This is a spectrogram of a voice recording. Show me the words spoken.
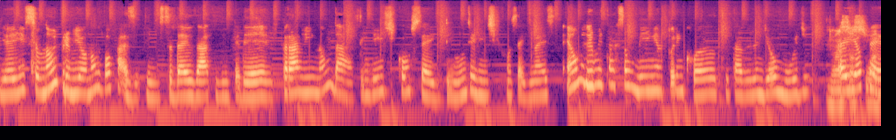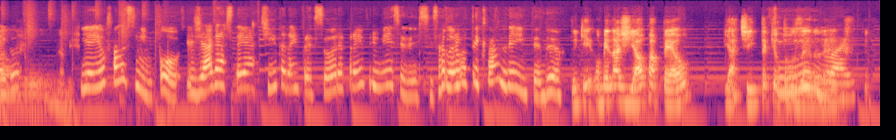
E aí, se eu não imprimir, eu não vou fazer. E estudar exatas em PDF, pra mim, não dá. Tem gente que consegue, tem muita gente que consegue, mas é uma limitação minha por enquanto. Talvez um dia eu mude. Não é aí eu sua, pego. Não, e aí eu falo assim, pô, já gastei a tinta da impressora pra imprimir esse exercício. Agora eu vou ter que fazer, entendeu? Tem que homenagear o papel e a tinta que Sim, eu tô usando, né? Uai.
